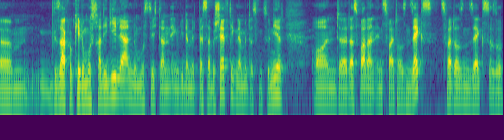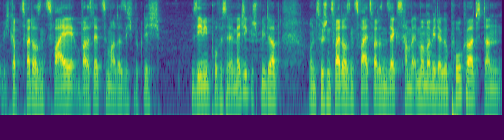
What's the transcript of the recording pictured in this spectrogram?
ähm, gesagt, okay, du musst Strategie lernen, du musst dich dann irgendwie damit besser beschäftigen, damit das funktioniert. Und äh, das war dann in 2006. 2006, also ich glaube 2002 war das letzte Mal, dass ich wirklich semi-professionell Magic gespielt habe. Und zwischen 2002 und 2006 haben wir immer mal wieder gepokert, dann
